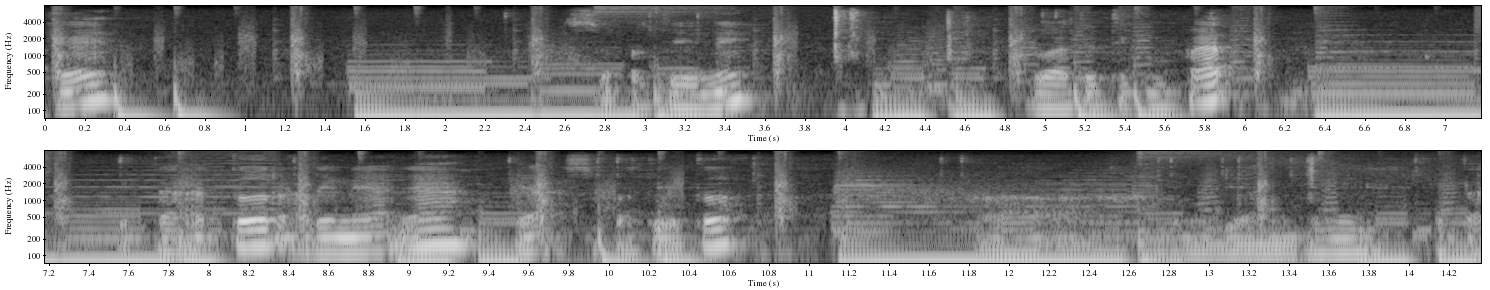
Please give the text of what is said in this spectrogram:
Oke. Seperti ini 2.4 kita atur alineanya. Ya seperti itu. Uh, kemudian ini kita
